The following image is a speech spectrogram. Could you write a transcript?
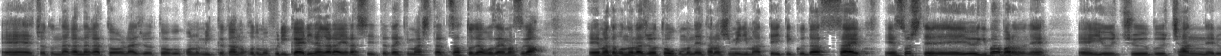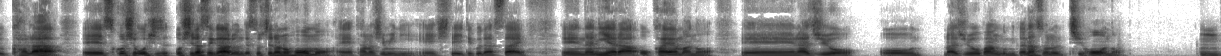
えー、ちょっと長々とラジオトーク、この3日間のことも振り返りながらやらせていただきました。ざっとではございますが、え、またこのラジオトークもね、楽しみに待っていてください。え、そして、ね、代々木バーバラのね、え、YouTube チャンネルから、え、少しお知らせがあるんで、そちらの方も、え、楽しみに、えしていてください。え何やら岡山の、えラジオ、ラジオ番組かな、その地方の、うん、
